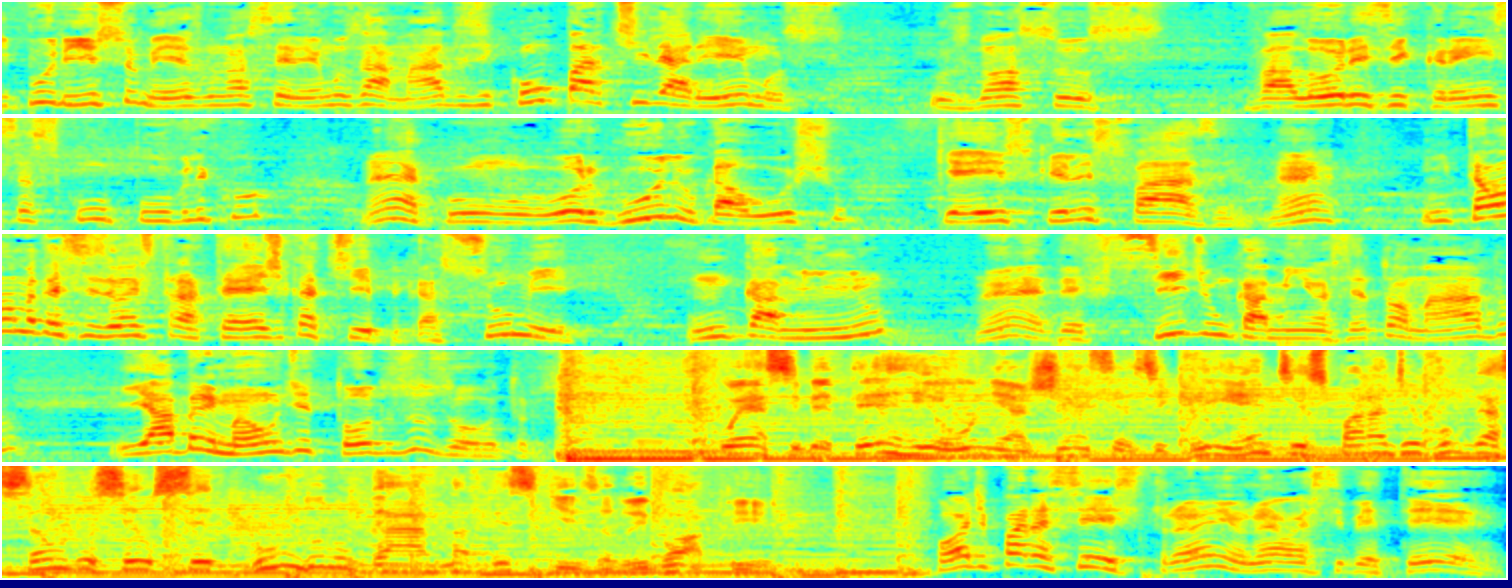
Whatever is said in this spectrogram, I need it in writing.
e por isso mesmo nós seremos amados e compartilharemos os nossos valores e crenças com o público, né? Com o orgulho gaúcho, que é isso que eles fazem, né? Então é uma decisão estratégica típica, assume um caminho, né, decide um caminho a ser tomado e abre mão de todos os outros. O SBT reúne agências e clientes para a divulgação do seu segundo lugar na pesquisa do Ibope. Pode parecer estranho, né, o SBT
